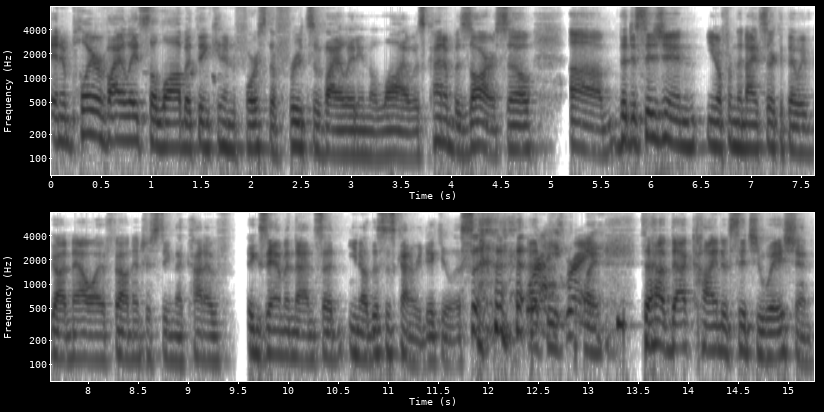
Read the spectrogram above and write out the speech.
an employer violates the law but then can enforce the fruits of violating the law. It was kind of bizarre. So um, the decision you know from the ninth circuit that we've got now i found interesting that kind of examined that and said you know this is kind of ridiculous right right. to have that kind of situation.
